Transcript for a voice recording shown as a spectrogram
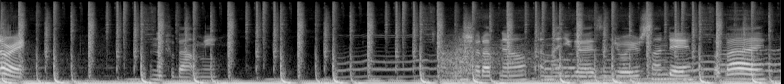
Alright, enough about me. I'm gonna shut up now and let you guys enjoy your Sunday. Bye bye.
